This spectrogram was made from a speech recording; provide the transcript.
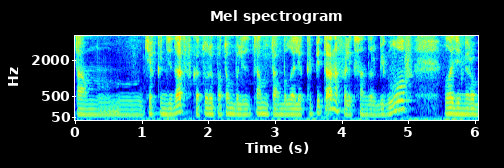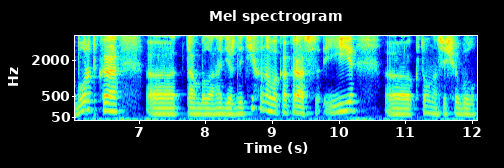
там тех кандидатов, которые потом были, там, там был Олег Капитанов, Александр Беглов, Владимир Бортко, э, там была Надежда Тихонова как раз, и кто у нас еще был?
